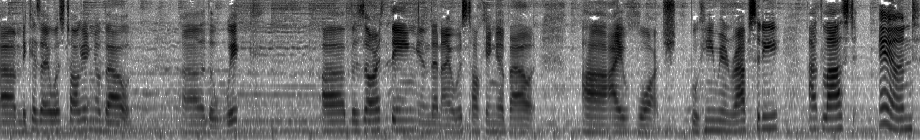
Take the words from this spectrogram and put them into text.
um, because I was talking about uh, the WIC uh, Bazaar thing, and then I was talking about uh, I've watched Bohemian Rhapsody at last, and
